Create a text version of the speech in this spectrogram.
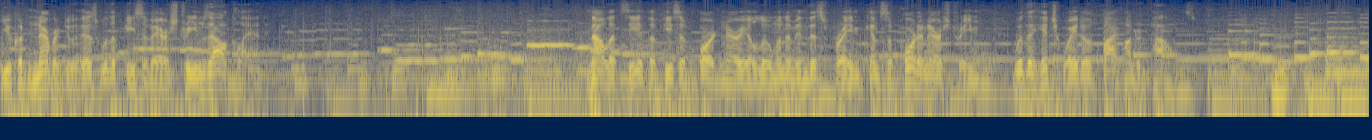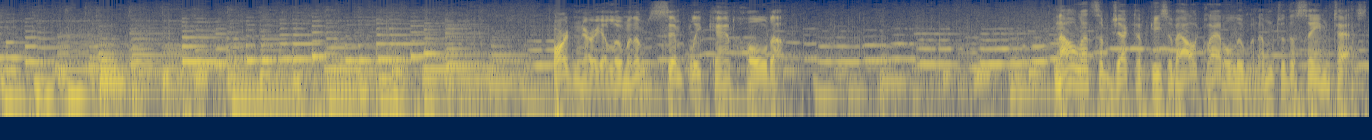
You could never do this with a piece of Airstream's Alclad. Now let's see if a piece of ordinary aluminum in this frame can support an Airstream with a hitch weight of 500 pounds. Ordinary aluminum simply can't hold up. Now let's subject a piece of Alclad aluminum to the same test.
